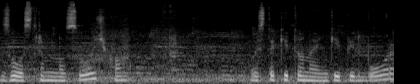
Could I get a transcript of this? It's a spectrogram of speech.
з гострим носочком. Ось такі тоненькі підбори.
